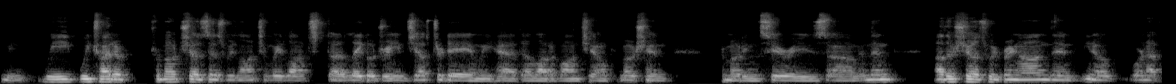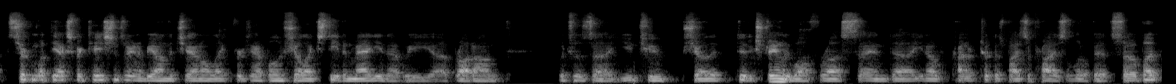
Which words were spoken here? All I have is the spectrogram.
I mean, we we try to promote shows as we launch, and we launched uh, Lego Dreams yesterday, and we had a lot of on-channel promotion promoting the series. Um, and then other shows we bring on, then, you know, we're not certain what the expectations are going to be on the channel. Like, for example, a show like Steve and Maggie that we uh, brought on, which was a YouTube show that did extremely well for us and, uh, you know, kind of took us by surprise a little bit. So, but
